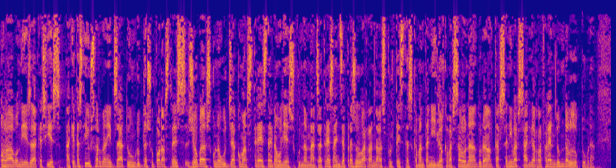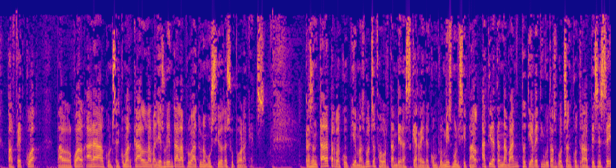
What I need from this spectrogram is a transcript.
Hola, bon dia Isaac. Així és, aquest estiu s'ha organitzat un grup de suport als tres joves coneguts ja com els tres de Granollers, condemnats a 3 anys de presó arran de les protestes que van tenir lloc a Barcelona durant el tercer aniversari del referèndum de l'1 d'octubre. Pel fet qua, pel qual ara el Consell Comarcal del Vallès Oriental ha aprovat una moció de suport a aquests presentada per la CUP i amb els vots a favor també d'Esquerra i de Compromís Municipal, ha tirat endavant tot i haver tingut els vots en contra del PSC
